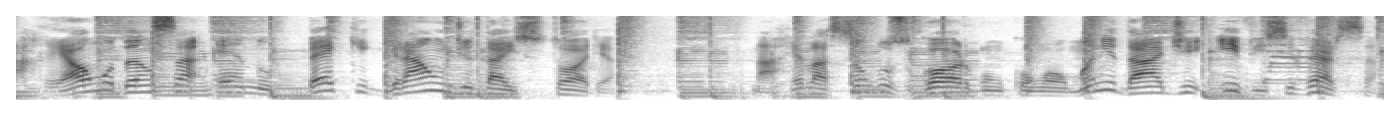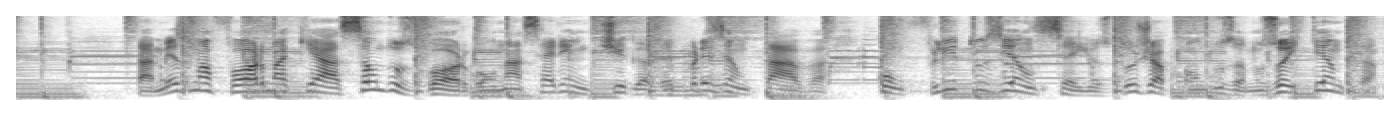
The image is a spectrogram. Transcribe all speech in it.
A real mudança é no background da história, na relação dos Gorgon com a humanidade e vice-versa. Da mesma forma que a ação dos Gorgon na série antiga representava conflitos e anseios do Japão dos anos 80,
